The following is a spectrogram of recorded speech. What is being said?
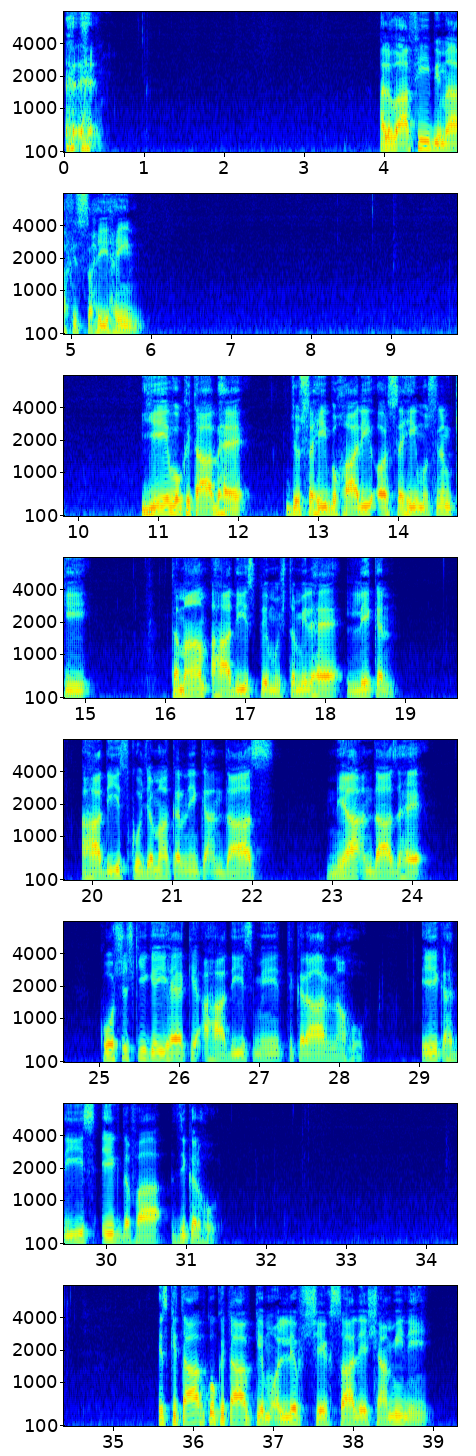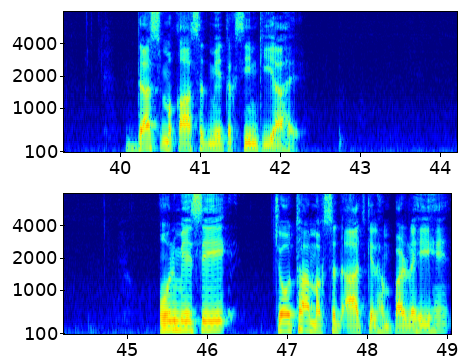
الوافی بمافی صحیحین یہ وہ کتاب ہے جو صحیح بخاری اور صحیح مسلم کی تمام احادیث پہ مشتمل ہے، لیکن احادیث کو جمع کرنے کا انداز نیا انداز ہے۔ کوشش کی گئی ہے کہ احادیث میں تکرار نہ ہو۔ ایک حدیث، ایک دفعہ ذکر ہو۔ اس کتاب کو کتاب کے مؤلف شیخ صالح شامی نے دس مقاصد میں تقسیم کیا ہے۔ ان میں سے چوتھا مقصد آج کل ہم پڑھ رہے ہیں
